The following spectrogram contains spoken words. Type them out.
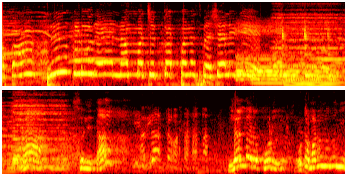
ಅಪ್ಪ ಥ್ರಿಲ್ ಕೊಡುವುದೇ ನಮ್ಮ ಚಿಕ್ಕಪ್ಪನ ಸ್ಪೆಷಾಲಿಟಿ ಹಾ ಸುನೀತಾ ಎಲ್ಲರೂ ಕೂಡಿ ಊಟ ಮಾಡೋಣ ಬನ್ನಿ.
